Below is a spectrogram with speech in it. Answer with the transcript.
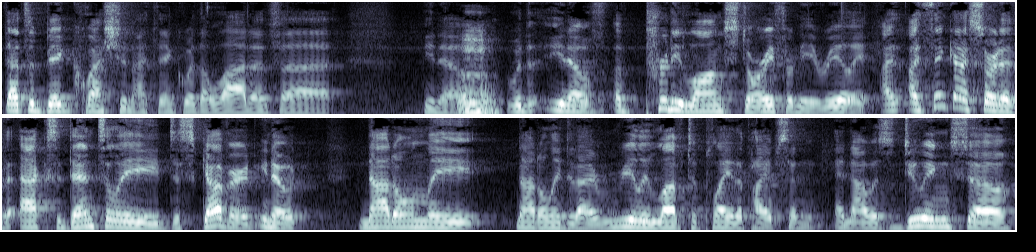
that's a big question. I think with a lot of uh, you know with you know a pretty long story for me. Really, I, I think I sort of accidentally discovered. You know, not only not only did I really love to play the pipes, and and I was doing so.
